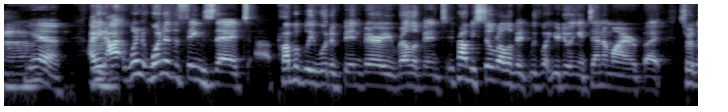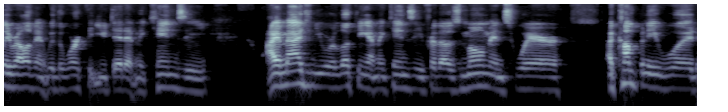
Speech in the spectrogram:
Um, yeah. I mean, I, one one of the things that uh, probably would have been very relevant, probably still relevant with what you're doing at Dennemeyer, but certainly relevant with the work that you did at McKinsey. I imagine you were looking at McKinsey for those moments where a company would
